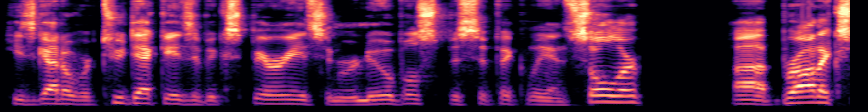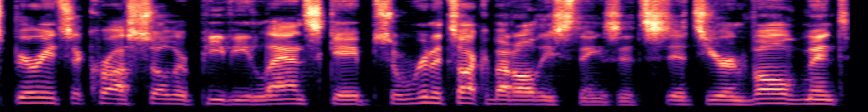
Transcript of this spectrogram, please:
He's got over two decades of experience in renewables, specifically in solar. Uh, broad experience across solar PV landscape. So we're going to talk about all these things. It's it's your involvement,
